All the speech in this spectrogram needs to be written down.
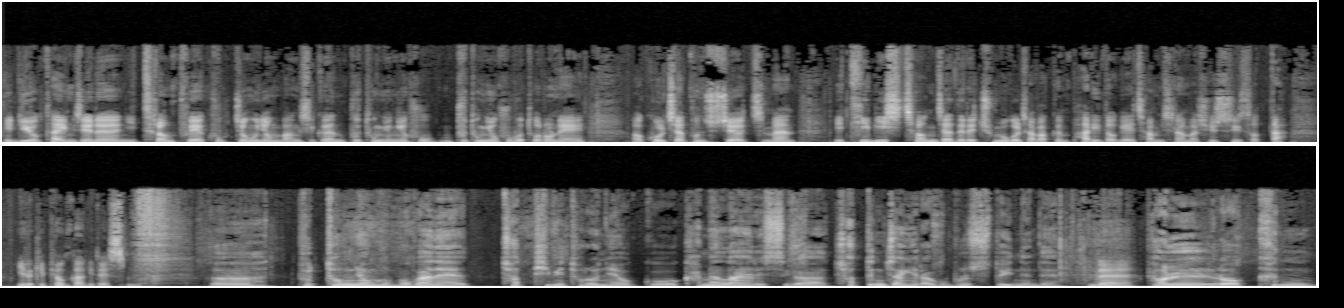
이 뉴욕 타임즈는 이 트럼프의 국정 운영 방식은 부통령의 후, 부통령 후보 토론에 어, 골치 아픈 주제였지만 이 TV 시청자들의 주목을 잡아끈 파리 덕에 잠시나마 쉴 수 있었다 이렇게 평가하기도 했습니다. 어, 부통령 후보 간의 첫 TV 토론이었고 카멜라 해리스가 첫 등장이라고 볼 수도 있는데 네. 별로 큰큰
